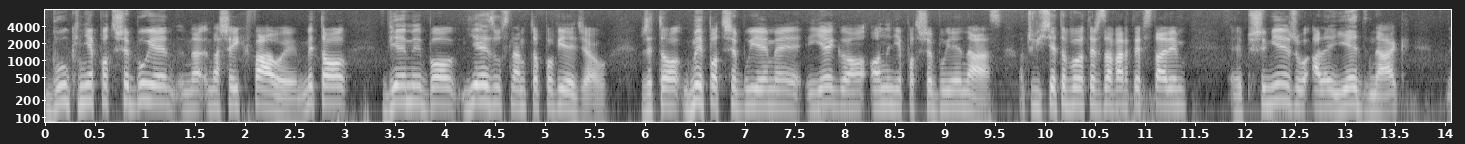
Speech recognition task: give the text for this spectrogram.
Bóg nie potrzebuje na, naszej chwały. My to wiemy, bo Jezus nam to powiedział, że to my potrzebujemy Jego, On nie potrzebuje nas. Oczywiście to było też zawarte w Starym Przymierzu, ale jednak e,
